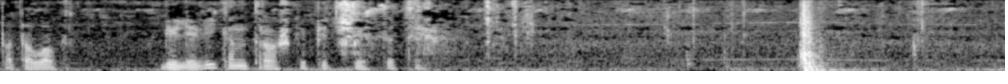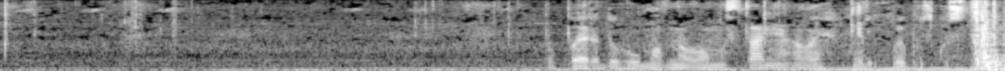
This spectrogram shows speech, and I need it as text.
Потолок біля вікон трошки підчистити. Попереду гума в новому стані, але рік випуску старий.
